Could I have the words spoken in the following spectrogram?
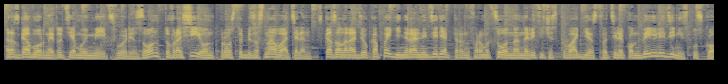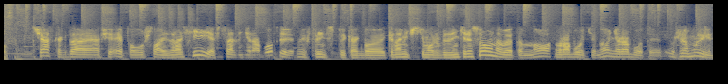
разговор на эту тему имеет свой резон, то в России он просто безоснователен, сказал Радио КП генеральный директор информационно-аналитического агентства Телеком Дейли Денис Кусков. Сейчас, когда вообще Apple ушла из России, официально не работает, ну и в принципе как бы экономически может быть заинтересована в этом, но в работе, но не работает. Уже мы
